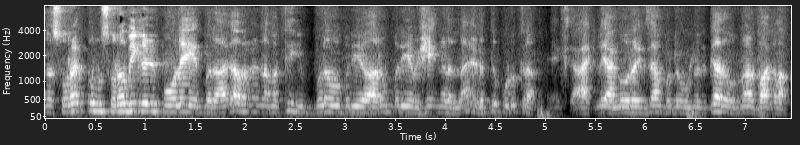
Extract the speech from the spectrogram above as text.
சுரக்கும் சுரபிகள் போலே என்பதாக அவர்கள் நமக்கு இவ்வளவு பெரிய அரும்பரிய விஷயங்கள் எல்லாம் எடுத்து கொடுக்குறான். ஆக்சுவலி அங்கே ஒரு எக்ஸாம்பிள் ஒன்று இருக்கு அதை ஒரு நாள் பார்க்கலாம்.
